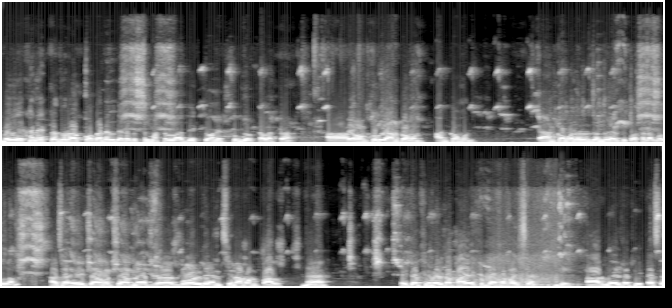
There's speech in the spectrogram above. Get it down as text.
ভাই এখানে একটা জোড়া ককাটেল দেখা যাচ্ছে মাশাআল্লাহ দেখতে অনেক সুন্দর কালারটা এবং খুবই আনকমন আনকমন আনকমনের জন্য আর কি কথাটা বললাম। আচ্ছা এইটা হচ্ছে আপনার গোল্ডেন সিনামন পাল হ্যাঁ? এটা ফিমেলটা পায়ে একটু ব্যথা পাইছে। জি। আর মেলটা ঠিক আছে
